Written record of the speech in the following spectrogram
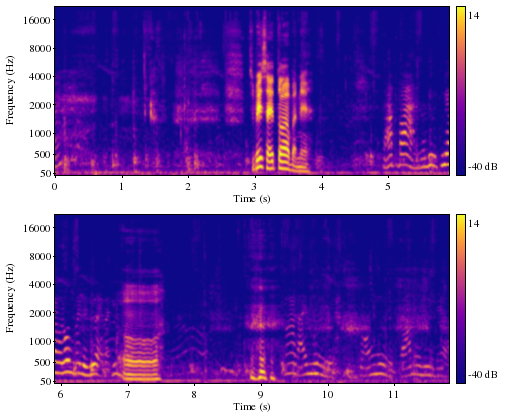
นะจะไปใส่ต่อบัดเนี่ยกลับบ้านเราดูเที่ยวลงไปเรื่อยๆแบบที่โอ้มาหลายมือสองมือสามมือนี่แล้ว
